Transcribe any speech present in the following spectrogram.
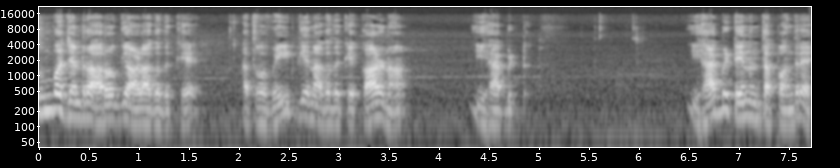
ತುಂಬ ಜನರ ಆರೋಗ್ಯ ಹಾಳಾಗೋದಕ್ಕೆ ಅಥವಾ ವೆಯ್ಟ್ ಗೇನ್ ಆಗೋದಕ್ಕೆ ಕಾರಣ ಈ ಹ್ಯಾಬಿಟ್ ಈ ಹ್ಯಾಬಿಟ್ ಏನಂತಪ್ಪ ಅಂದರೆ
